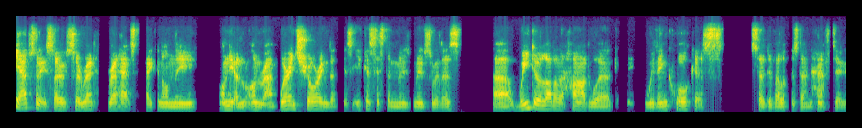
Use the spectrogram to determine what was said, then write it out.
Yeah, absolutely. So so Red Red Hat's taken on the on the on ramp. We're ensuring that this ecosystem moves moves with us. Uh, we do a lot of the hard work within Quarkus, so developers don't have to.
